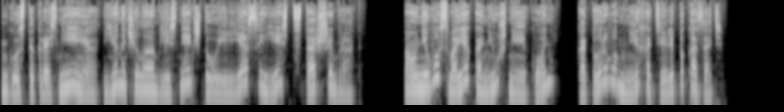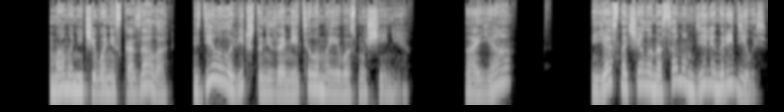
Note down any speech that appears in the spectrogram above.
Густо краснее, я начала объяснять, что у Ильяса есть старший брат, а у него своя конюшня и конь, которого мне хотели показать. Мама ничего не сказала, сделала вид, что не заметила моего смущения. А я... Я сначала на самом деле нарядилась.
